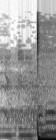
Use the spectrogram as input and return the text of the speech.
嗯。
